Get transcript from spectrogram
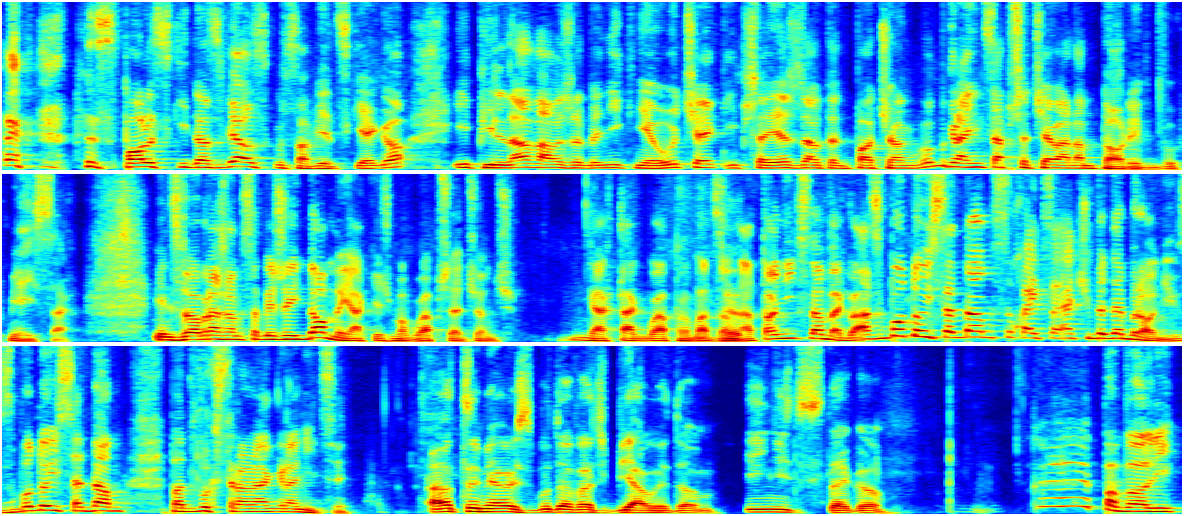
z Polski do Związku Sowieckiego i pilnował, żeby nikt nie uciekł i przejeżdżał ten pociąg, bo granica przecięła nam tory w dwóch miejscach. Więc wyobrażam sobie, że i domy jakieś mogła przeciąć. Jak tak była prowadzona. To nic nowego. A zbuduj se dom, słuchaj, co ja ci będę bronił. Zbuduj se dom po dwóch stronach granicy. A ty miałeś zbudować biały dom i nic z tego. E, powoli,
